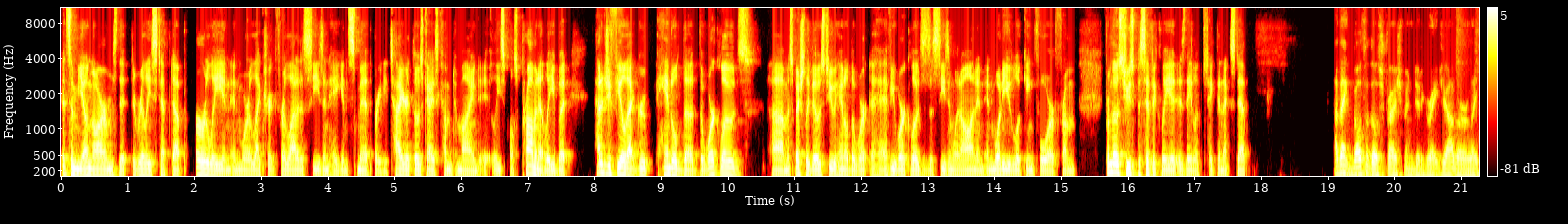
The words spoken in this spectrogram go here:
Had some young arms that, that really stepped up early and, and were electric for a lot of the season. Hagen Smith, Brady Tygart, those guys come to mind at least most prominently. But how did you feel that group handled the the workloads, um, especially those two handled the work heavy workloads as the season went on? And, and what are you looking for from from those two specifically as they look to take the next step? I think both of those freshmen did a great job early,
